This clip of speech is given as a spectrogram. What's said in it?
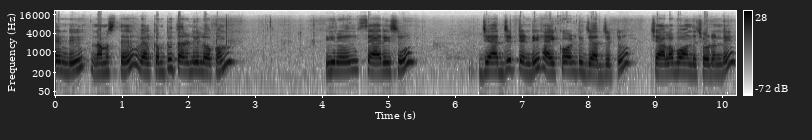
అండి నమస్తే. వెల్కమ్ టు తరణి లోకం. ఈరోజు శారీసు జార్జెట్ అండి హై క్వాలిటీ జార్జెట్. చాలా బాగుంది చూడండి.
